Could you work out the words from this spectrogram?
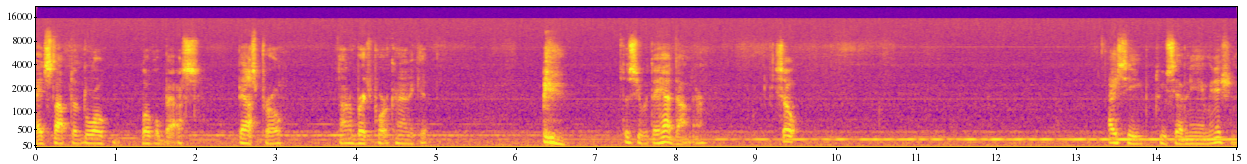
I'd stopped at the lo- local Bass, Bass Pro, down in Bridgeport, Connecticut, to see what they had down there. So I see 270 ammunition.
